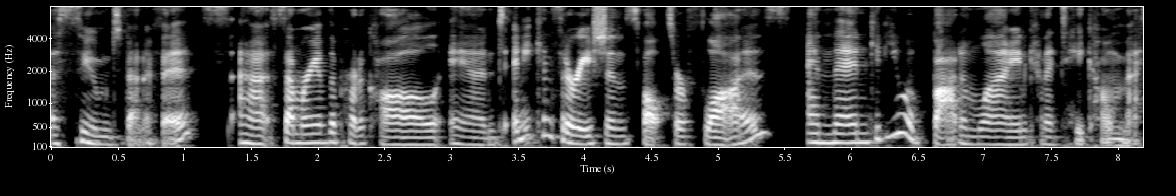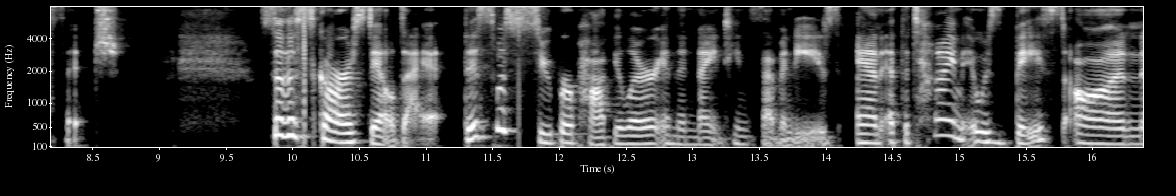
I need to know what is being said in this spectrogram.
assumed benefits, uh, summary of the protocol, and any considerations, faults, or flaws, and then give you a bottom line kind of take home message. So, the Scarsdale diet, this was super popular in the 1970s. And at the time, it was based on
